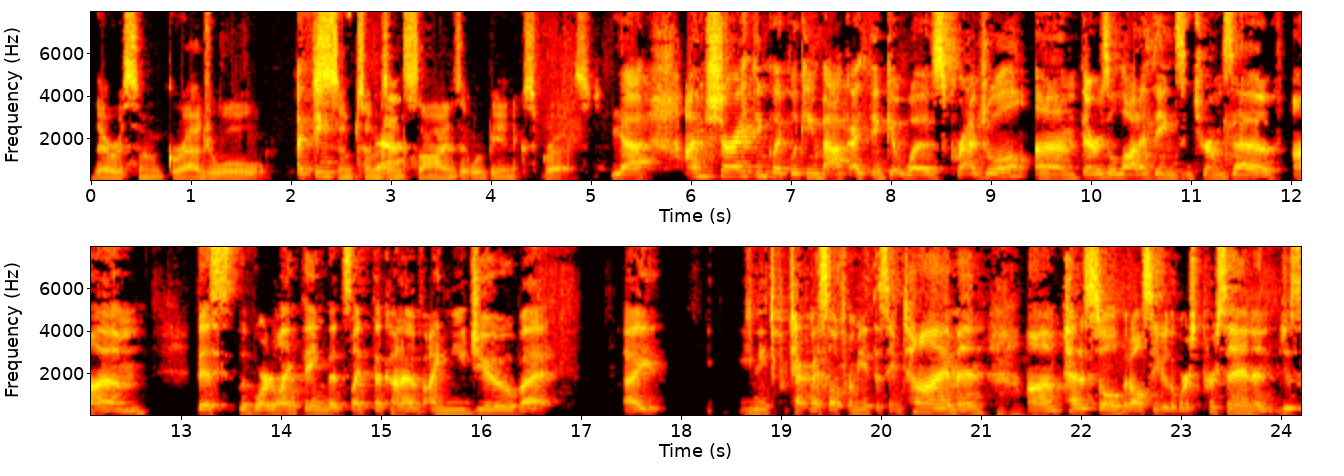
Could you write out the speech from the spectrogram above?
there was some gradual I think symptoms yeah. and signs that were being expressed. Yeah, I'm sure. I think, like looking back, I think it was gradual. Um, there's a lot of things in terms of um, this the borderline thing that's like the kind of I need you, but I you need to protect myself from you at the same time, and mm-hmm. um, pedestal, but also you're the worst person, and just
